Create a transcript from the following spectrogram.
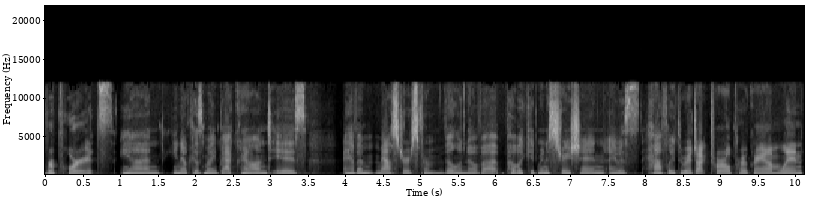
reports, and you know, because my background is. I have a master's from Villanova, public administration. I was halfway through a doctoral program when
